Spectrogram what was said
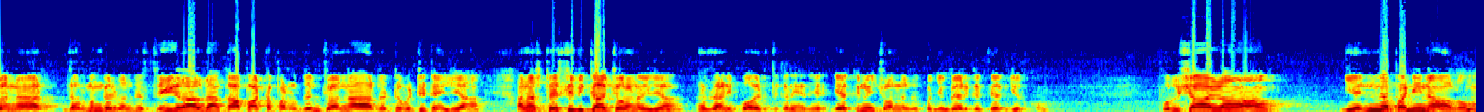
சொன்னார்? தர்மங்கள் வந்து ஸ்திரீகளால் தான் காப்பாற்றப்படுறதுன்னு சொன்னார்னுட்டு விட்டுட்டேன் இல்லையா? ஆனா ஸ்பெசிஃபிக்காக சொல்லணும் இல்லையா? அதுதான் இப்போ எடுத்துக்கிறேன் அது ஏற்கனவே சொன்னது கொஞ்சம் பேருக்கு தெரிஞ்சிருக்கும். புருஷாலாம் என்ன பண்ணினாலும்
